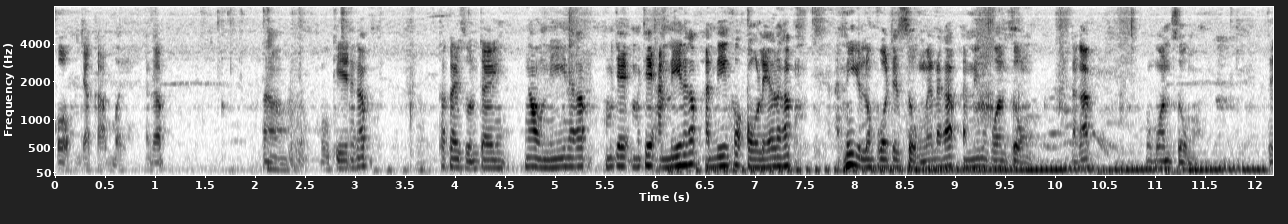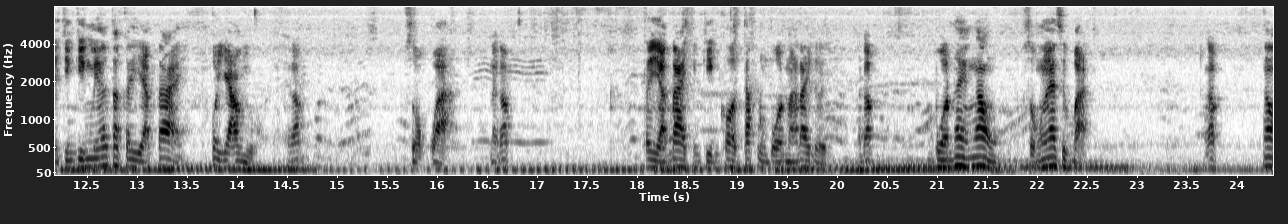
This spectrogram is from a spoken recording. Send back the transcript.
ก็ออกมาจากกาบใบนะครับอ่าโอเคนะครับ ถ้าใครสนใจเง่านี้นะครับไม่ใช่ไม่ใช่อันนี้นะครับ อันนี้ก็เอาแล้วนะครับ อันนี้หลวงพ่อจะส่งแล้วนะครับ อันนี้หลวงพ่อส่งนะครับหลวงพ่อส่ง แต่จริง ๆ แล้วถ้าใครอยากได้ก็ยาวอยู่นะครับศอกกว่านะครับ ถ้าอยากได้จริงๆก็ทักหลวงพ่อมาได้เลยนะครับหลวงพ่อให้เง่าสองร้อยสิบบาท เงา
